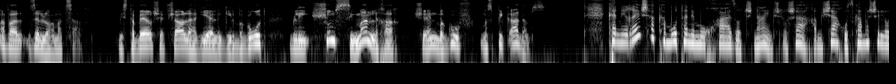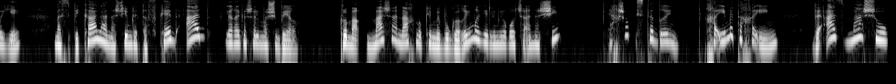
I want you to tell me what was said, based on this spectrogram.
אבל זה לא המצב. מסתבר שאפשר להגיע לגיל בגרות בלי שום סימן לכך שאין בגוף מספיק אדמס. כנראה שהכמות הנמוכה הזאת, 2, 3, 5 אחוז, כמה שלא יהיה, מספיקה לאנשים לתפקד עד לרגע של משבר. כלומר, מה שאנחנו כמבוגרים רגילים לראות שאנשים איכשהו מסתדרים, חיים את החיים, ואז משהו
